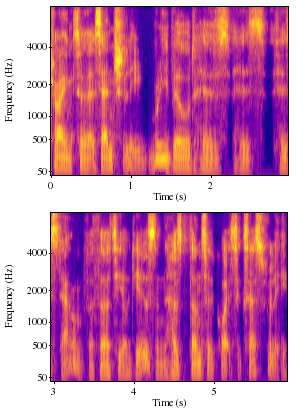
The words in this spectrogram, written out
trying to essentially rebuild his his his town for 30 odd years and has done so quite successfully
